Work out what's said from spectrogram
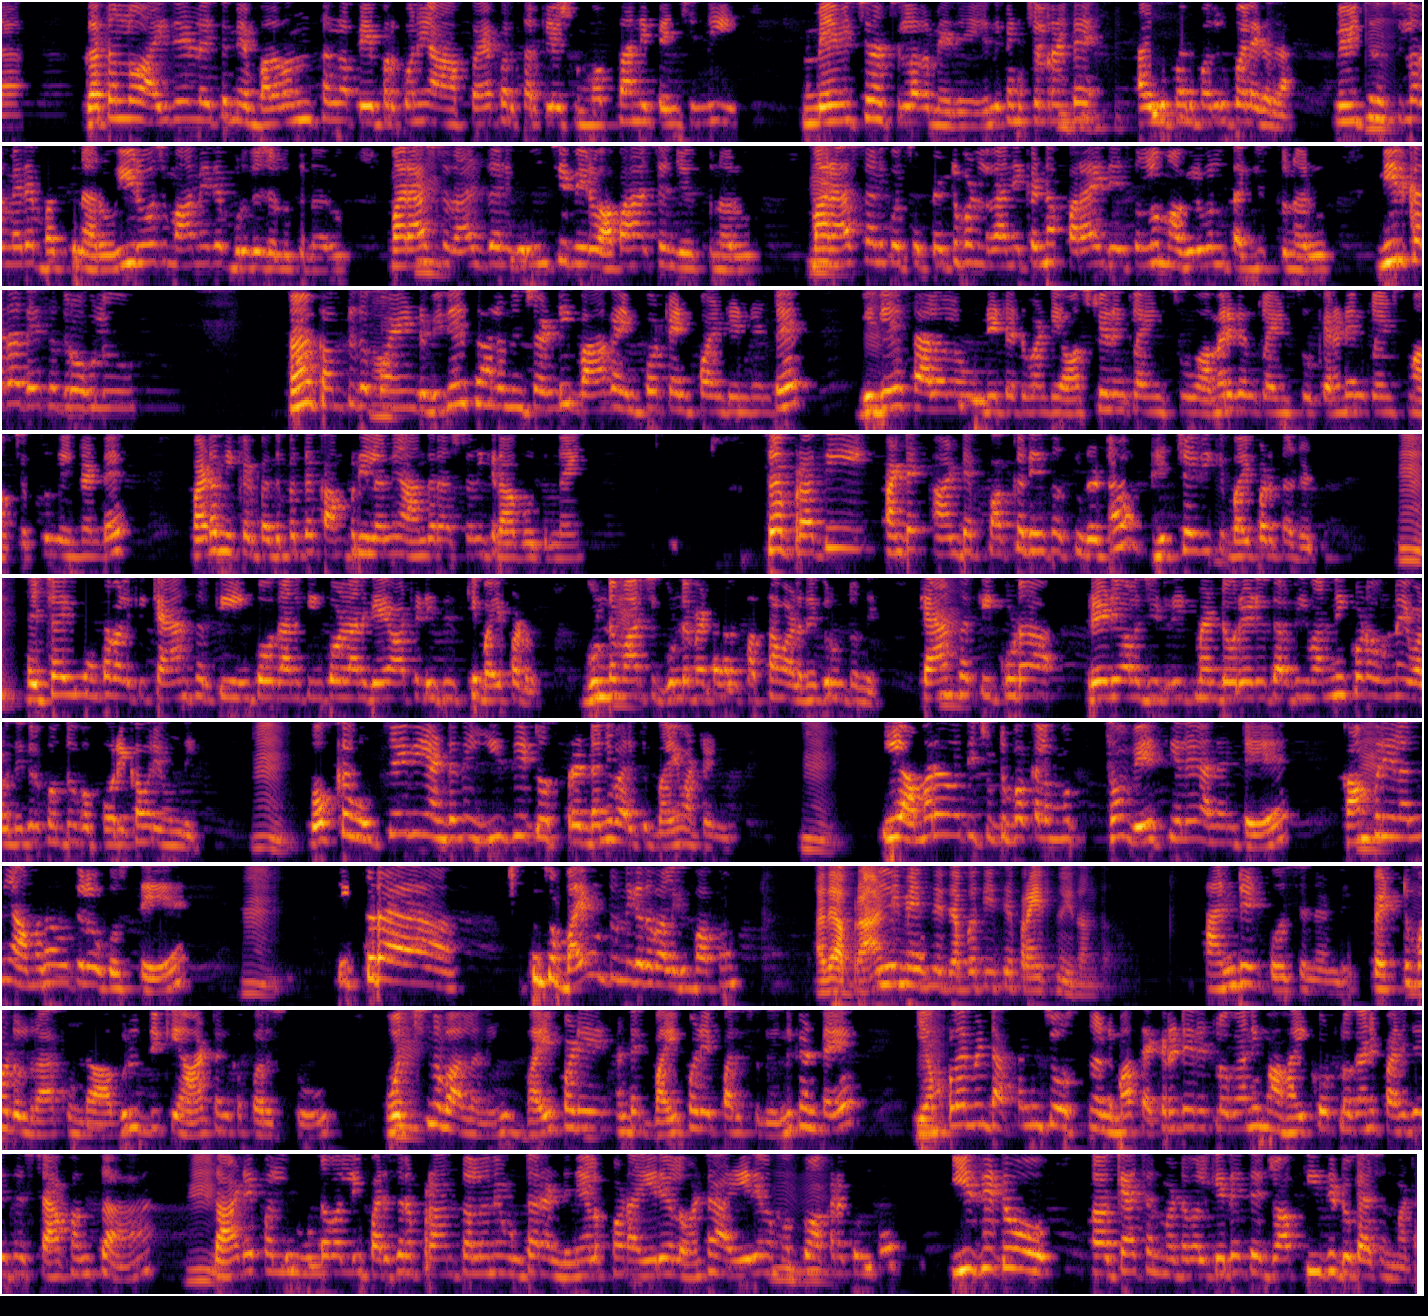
గతంలో ఐదేళ్ళు అయితే మేము బలవంతంగా పేపర్ కొని ఆ పేపర్ సర్క్యులేషన్ మొత్తాన్ని పెంచింది. మేము ఇచ్చిన చిల్లర మీదే. ఎందుకంటే చిల్లర అంటే ఐదు రూపాయలు పది రూపాయలే కదా. మేము. ఇచ్చిన చిల్లర మీదే బతుకున్నారు ఈ రోజు మా మీదే బురద జల్లుతున్నారు. మా రాష్ట్ర రాజధాని గురించి మీరు అపహాస్యం చేస్తున్నారు. మా రాష్ట్రానికి వచ్చే పెట్టుబడులు రానికన్నా పరాయి దేశంలో మా విలువలను తగ్గిస్తున్నారు. మీరు కదా దేశ ద్రోహులు కమ్ టు ద పాయింట్ విదేశాల నుంచి అండి బాగా ఇంపార్టెంట్ పాయింట్ ఏంటంటే విదేశాలలో ఉండేటటువంటి Australian clients American clients Canadian clients మాకు చెప్తుంది ఏంటంటే మేడం ఇక్కడ పెద్ద పెద్ద కంపెనీలన్నీ ఆంధ్ర రాష్ట్రానికి రాబోతున్నాయి. సార్ ప్రతి అంటే అంటే పక్క దేశస్తుడట హెచ్ఐవికి భయపడతాడట. హెచ్ఐవి అంటే వాళ్ళకి క్యాన్సర్కి ఇంకో దానికి ఇంకో దానికి ఏ హార్ట్ డిసీజ్కి భయపడరు. గుండె మార్చి గుండె పెట్టగల సత్తా వాళ్ళ దగ్గర ఉంటుంది. క్యాన్సర్కి కూడా రేడియాలజీ ట్రీట్మెంట్ రేడియోథెరపీ ఇవన్నీ కూడా ఉన్నాయి. వాళ్ళ దగ్గర కొంత గొప్ప రికవరీ ఉంది. ఒక్క హెచ్ఐవి అంటేనే ఈజీ టు స్ప్రెడ్ అని వారికి భయం అటండి ఉమ్, ఈ అమరావతి చుట్టుపక్కల మొత్తం వేసియలే అని అంటే కంపెనీలన్నీ అమరావతిలోకి వస్తే. ఇక్కడ కొంచెం భయం ఉంటుంది కదా వాళ్ళకి పాపం. అదే ఆ బ్రాండ్. ఇమేజ్ని దెబ్బతీసే ప్రయత్నం ఇదంతా. హండ్రెడ్ పర్సెంట్ అండి. పెట్టుబడులు రాకుండా అభివృద్ధికి ఆటంకపరుస్తూ వచ్చిన వాళ్ళని భయపడే అంటే భయపడే పరిస్థితి ఎందుకంటే ఎంప్లాయ్మెంట్ అక్కడి నుంచే వస్తుందండి. మా సెక్రటేరియట్లో గానీ మా హైకోర్టు లో గానీ పనిచేసే స్టాఫ్ అంతా తాడేపల్లి ఉండవల్లి పరిసర ప్రాంతాల్లోనే ఉంటారండి. నేలపాడ ఆ ఏరియాలో. అంటే ఆ ఏరియాలో మొత్తం. అక్కడ ఉంటే ఈజీ టు క్యాచ్ అన్నమాట. వాళ్ళకి ఏదైతే జాబ్ ఈజీ టు క్యాచ్ అన్నమాట.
